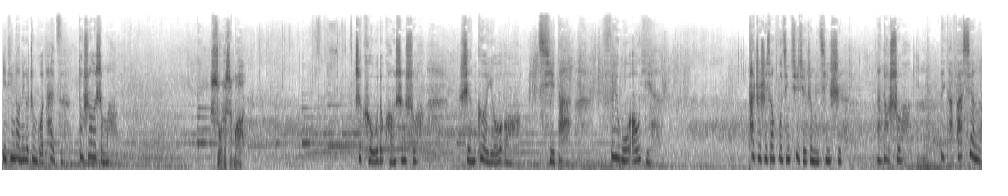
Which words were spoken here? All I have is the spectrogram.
你听到那个郑国太子都说了什么？说了什么？这可恶的狂生说：“人各有偶，其大非吾偶也。”他这是向父亲拒绝这门亲事，难道说被他发现了？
